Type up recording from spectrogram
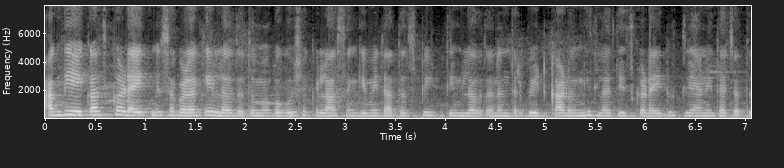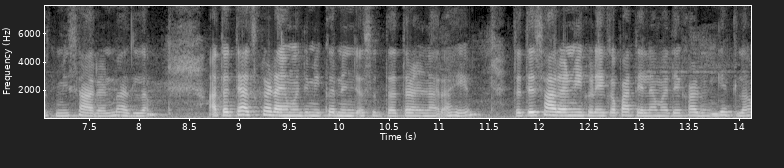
अगदी एकाच कढाईत मी सगळं केलं होतं. तुम्ही बघू शकला असं की मी त्यातच पीठ तिमलं होतं. नंतर पीठ काढून घेतलं तीच कढाई धुतली आणि त्याच्यातच मी सारण भाजलं. आता त्याच कढाईमध्ये मी करंजासुद्धा तळणार आहे. तर ते सारण मी इकडे एका पातेल्यामध्ये काढून घेतलं.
